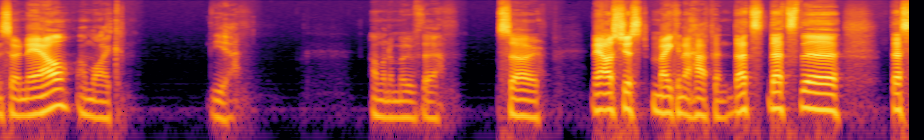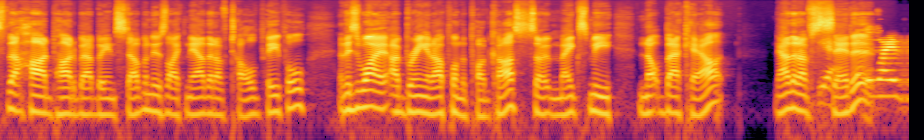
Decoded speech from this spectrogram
And so now I'm like, yeah, I'm going to move there. So now it's just making it happen. That's, that's the, that's the hard part about being stubborn is like now that I've told people, and this is why I bring it up on the podcast. So it makes me not back out. Now that I've Yeah, said it, Otherwise,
